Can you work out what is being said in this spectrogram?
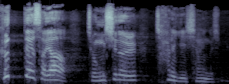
그때서야 정신을 차리기 시작한 것입니다.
